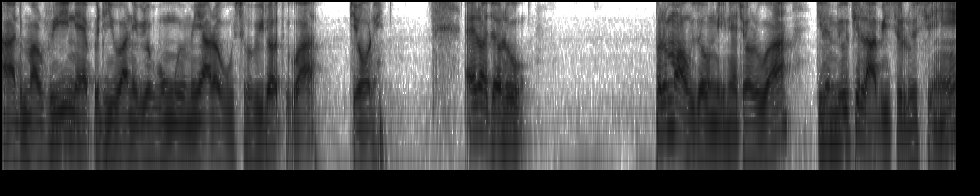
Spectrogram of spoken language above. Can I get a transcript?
အာဒီမှာ re နဲ့ video ကနေပြီးတော့ဝင်ငွေမရတော့ဘူးဆိုပြီးတော့သူက ပြောတယ်အဲ့တော့ကျွန်တော်တို့ပထမအဦးဆုံးအနေနဲ့ကျွန်တော်တို့ကဒီလိုမျိုးဖြစ်လာပြီဆိုလို့ရှိရင်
